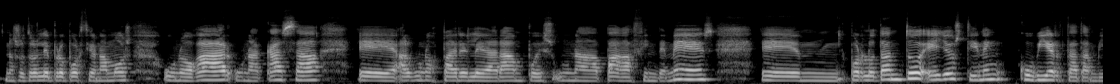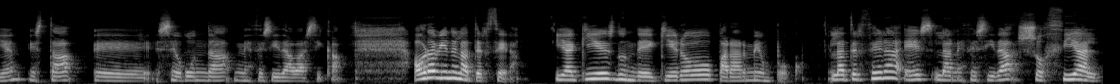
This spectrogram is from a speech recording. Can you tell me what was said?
Nosotros le proporcionamos un hogar, una casa, eh, algunos padres le darán pues una paga a fin de mes. Em, por lo tanto, ellos tienen cubierta también esta eh, segunda necesidad básica. Ahora viene la tercera. Y aquí es donde quiero pararme un poco. La tercera es la necesidad social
